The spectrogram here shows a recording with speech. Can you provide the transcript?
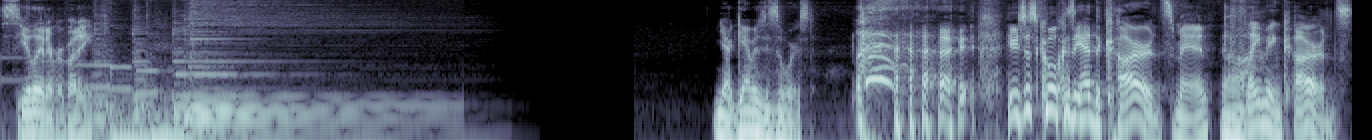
See you later, everybody. Yeah, Gambit is the worst. he was just cool because he had the cards, man. The ah. flaming cards.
